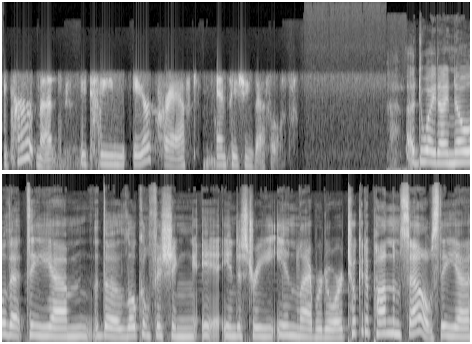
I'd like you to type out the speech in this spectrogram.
department between aircraft and fishing vessels? Uh, Dwight, I know that the um, the local fishing I- industry in Labrador took it upon themselves. The uh,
